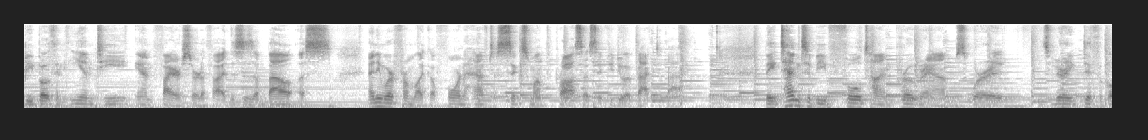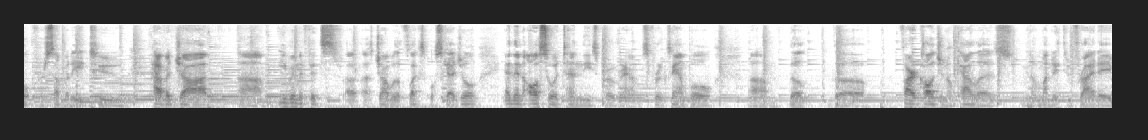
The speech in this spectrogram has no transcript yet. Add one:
be both an EMT and fire certified. This is about a, anywhere from like a four and a half to six month process if you do it back to back they tend to be full-time programs where it, it's very difficult for somebody to have a job um, even if it's a, a, job with a flexible schedule and then also attend these programs for example um, the the fire college in ocala is you know monday through friday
